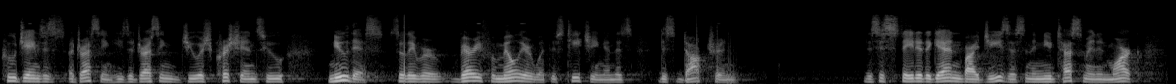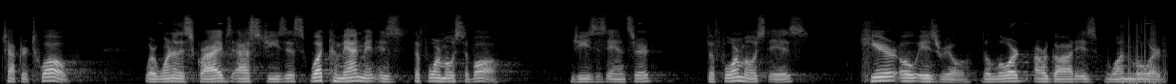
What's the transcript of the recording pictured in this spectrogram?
who James is addressing. He's addressing Jewish Christians who knew this, so they were very familiar with this teaching and this, this doctrine. This is stated again by Jesus in the New Testament in Mark chapter 12, where one of the scribes asked Jesus, What commandment is the foremost of all? Jesus answered, The foremost is, Hear, O Israel, the Lord our God is one Lord.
